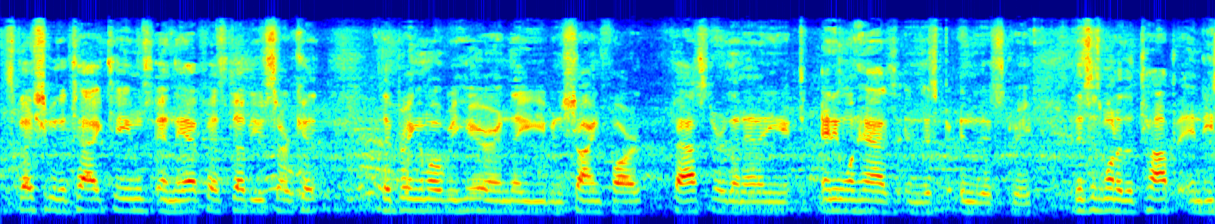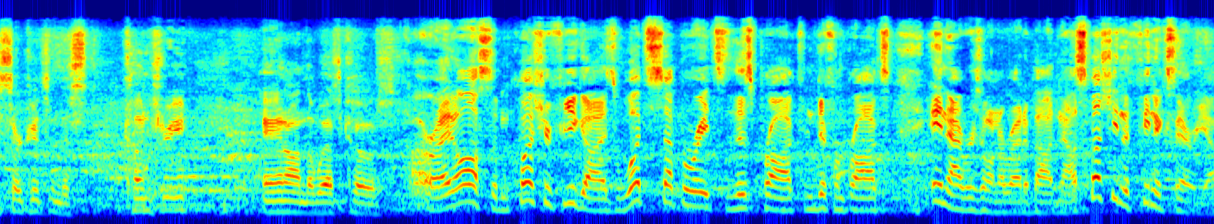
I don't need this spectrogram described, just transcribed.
especially with the tag teams and the FSW circuit. They bring them over here, and they even shine far faster than any anyone has in this industry. This is one of the top indie circuits in this country and on the West Coast. All right, awesome. Question for you guys: What separates this product from different products in Arizona right about now, especially in the Phoenix area?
